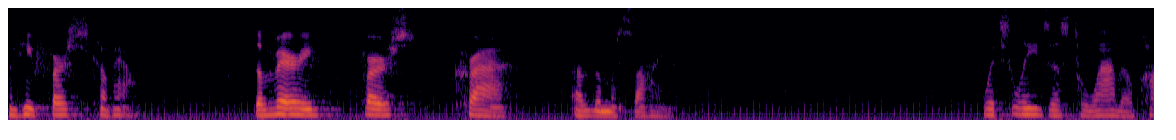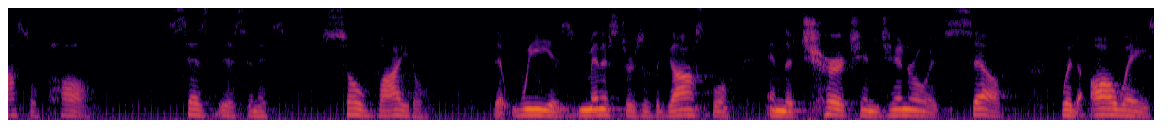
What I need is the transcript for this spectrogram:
when he first come out. The very first cry of the Messiah. Which leads us to why the Apostle Paul says this, and it's so vital that we, as ministers of the gospel, and the church in general itself would always,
